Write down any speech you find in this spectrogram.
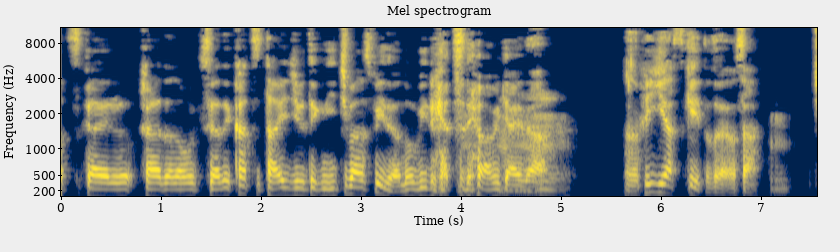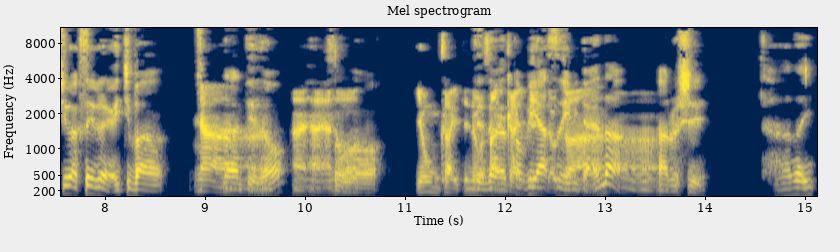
扱える体の大きさで、かつ体重的に一番スピードが伸びるやつでは、みたいな、うんあのフィギュアスケートとかのさうん、中学生ぐらいが一番、なんていうの？はいはい。あその、の、4回転とか3で回転とか。飛びやすいみたいなうんあるし。ただ一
